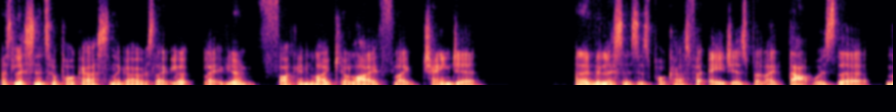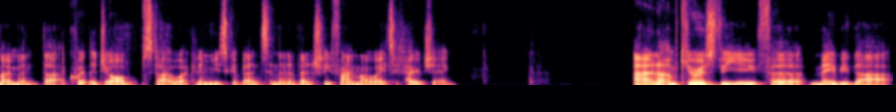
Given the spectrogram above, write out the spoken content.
I was listening to a podcast, and the guy was like, "Look, like if you don't fucking like your life, like change it." And I'd been listening to this podcast for ages, but like that was the moment that I quit the job, started working in music events, and then eventually found my way to coaching. And I'm curious for you for maybe that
